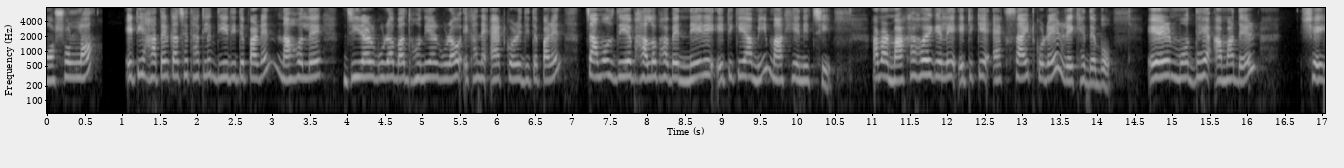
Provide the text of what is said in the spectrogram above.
মশলা। এটি হাতের কাছে থাকলে দিয়ে দিতে পারেন, না হলে জিরার গুঁড়া বা ধনিয়ার গুঁড়াও এখানে অ্যাড করে দিতে পারেন। চামচ দিয়ে ভালোভাবে নেড়ে এটিকে আমি মাখিয়ে নিচ্ছি। আমার মাখা হয়ে গেলে এটিকে এক সাইড করে রেখে দেব। এর মধ্যে আমাদের সেই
